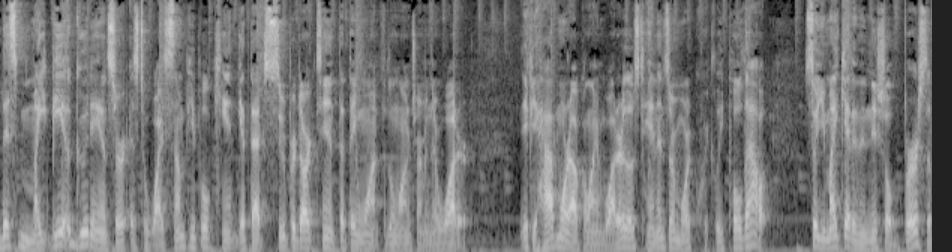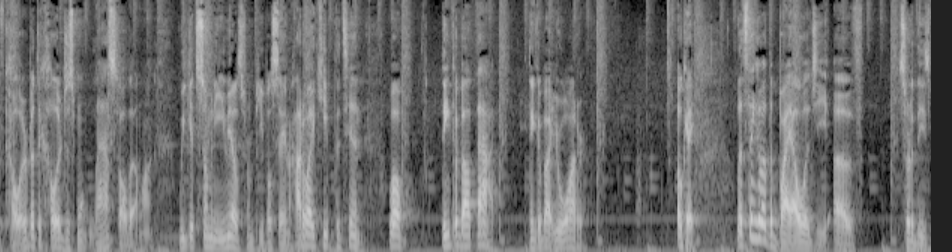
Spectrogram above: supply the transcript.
This might be a good answer as to why some people can't get that super dark tint that they want for the long term in their water. If you have more alkaline water, those tannins are more quickly pulled out. So you might get an initial burst of color, but the color just won't last all that long. We get so many emails from people saying, How do I keep the tint? Well, think about that. Think about your water. Okay, let's think about the biology of sort of these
